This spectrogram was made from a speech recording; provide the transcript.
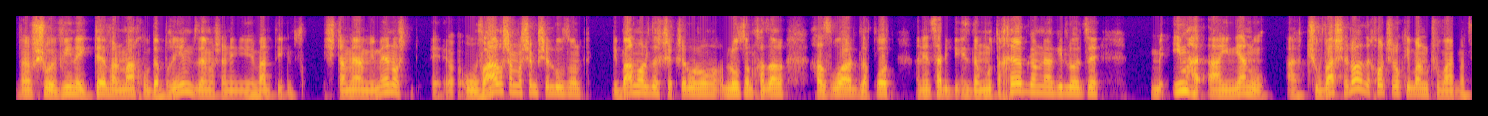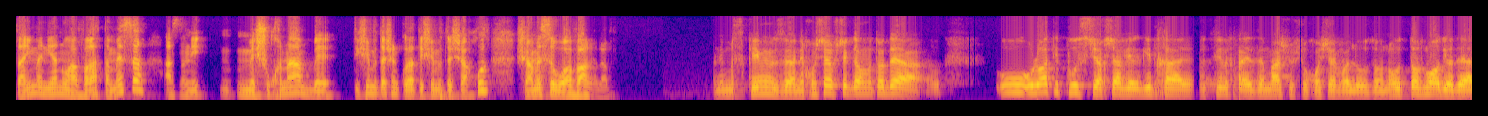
ואני חושב שהוא הבין היטב על מה אנחנו מדברים, זה מה שאני הבנתי, השתמע ממנו, הוא הובהר שם השם של לוזון, דיברנו על זה כשלוזון חזר, חזרו ההדלפות, אני יצא לי בהזדמנות אחרת גם להגיד לו את זה, אם העניין הוא התשובה שלו, אז יכול להיות שלא קיבלנו תשובה ממצא, אם העניין הוא העברת המסר, אז אני משוכנע ב-99.99% שהמסר הוא עבר אליו. אני מסכים עם זה, אני חושב שגם, אתה יודע, הוא, הוא לא הטיפוס שעכשיו יגיד לך, יוציא לך איזה משהו שהוא חושב על לוזון, הוא טוב מאוד יודע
